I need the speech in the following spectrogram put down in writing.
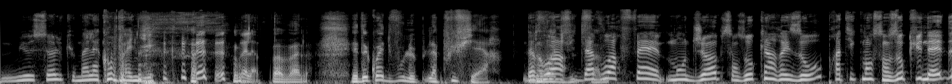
Mieux seul que mal accompagné. voilà. Pas mal. Et de quoi êtes-vous la plus fière dans D'avoir, votre vie de femme d'avoir fait mon job sans aucun réseau, pratiquement sans aucune aide,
